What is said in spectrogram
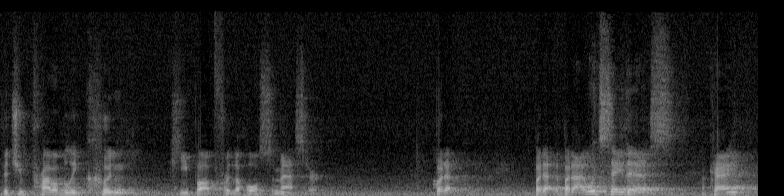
that you probably couldn't keep up for the whole semester. But, but, but I would say this, okay?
